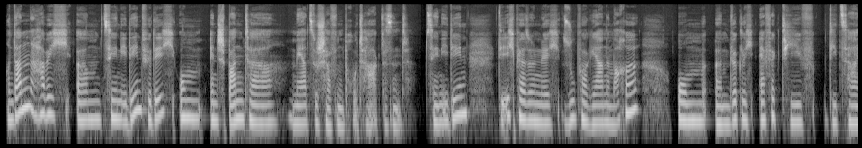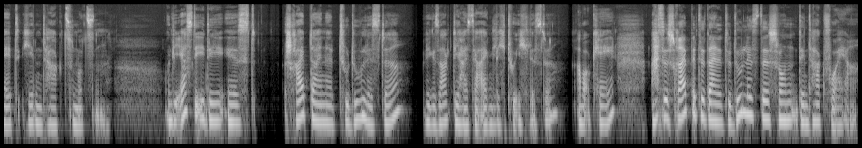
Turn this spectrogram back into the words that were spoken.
Und dann habe ich ähm, zehn Ideen für dich, um entspannter mehr zu schaffen pro Tag. Das sind zehn Ideen, die ich persönlich super gerne mache, um ähm, wirklich effektiv die Zeit jeden Tag zu nutzen. Und die erste Idee ist, schreib deine To-Do-Liste wie gesagt, die heißt ja eigentlich Tu-Ich-Liste. Aber okay. Also schreib bitte deine To-Do-Liste schon den Tag vorher.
